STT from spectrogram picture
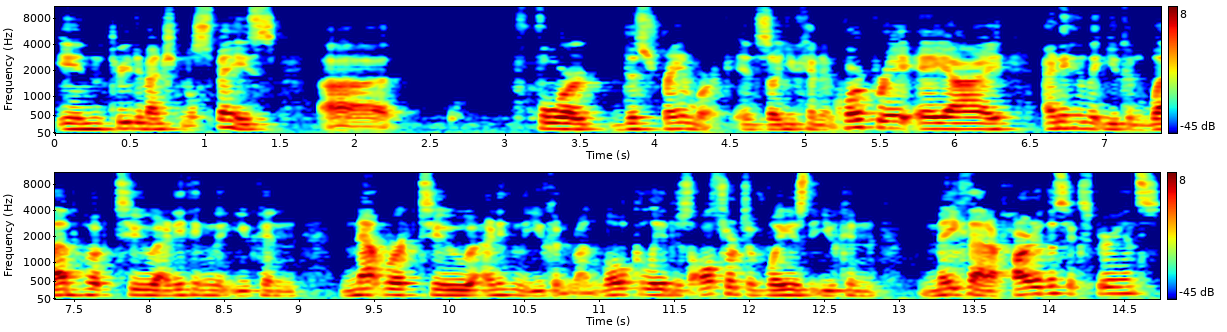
in three dimensional space uh, for this framework. And so you can incorporate AI, anything that you can webhook to, anything that you can network to, anything that you can run locally. There's all sorts of ways that you can make that a part of this experience.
